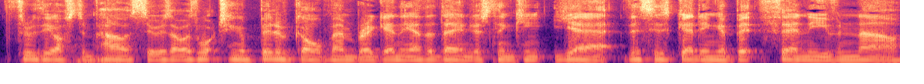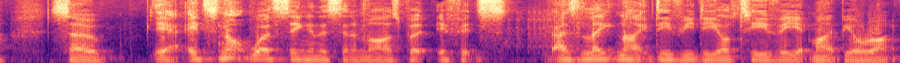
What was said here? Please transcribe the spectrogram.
through the Austin Powers series. I was watching a bit of Goldmember again the other day and just thinking, yeah, this is getting a bit thin even now. So, yeah, it's not worth seeing in the cinemas, but if it's as late night DVD or TV, it might be all right.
